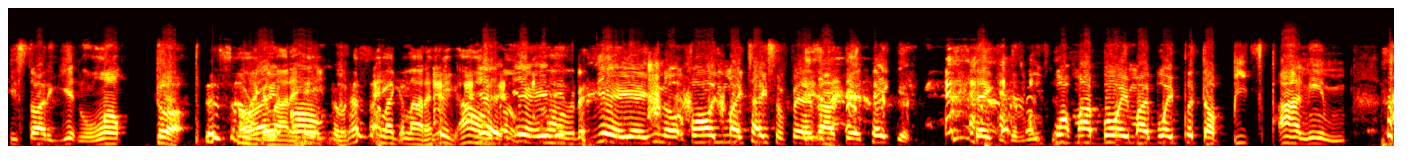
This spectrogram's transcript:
he started getting lumped up. That sounds like right? a lot of um, hate. No, that sounds like a lot of hate. yeah, yeah, it, yeah, yeah. You know, for all you Mike Tyson fans out there, take it. Thank you. Because when he fought my boy, my boy put the beats upon him. Shout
